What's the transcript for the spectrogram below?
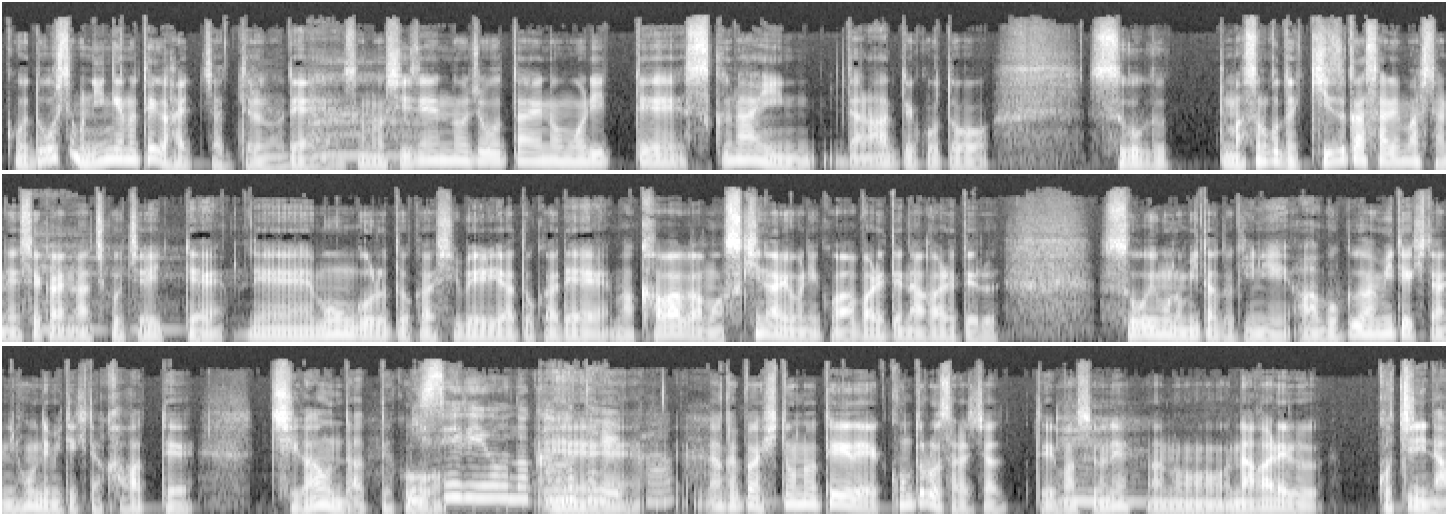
こうどうしても人間の手が入っちゃってるのでその自然の状態の森って少ないんだなっていうことをすごく、まあ、そのことに気づかされましたね世界のあちこちへ行って。でモンゴルとかシベリアとかで、まあ、川がもう好きなようにこう暴れて流れてる。そういうものを見た時にあ僕が見てきた日本で見てきた川って違うんだってこう。見せる用の川というか、えー、なんかやっぱり人の手でコントロールされちゃってますよね、あの流れるこっちに流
